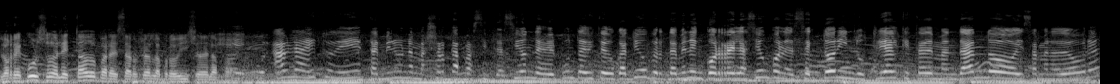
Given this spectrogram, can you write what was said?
los recursos del Estado para desarrollar la provincia de La Paz. Eh, habla esto de también una mayor capacitación desde el punto de vista educativo, pero también en correlación con el sector industrial que está demandando esa mano de obra.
